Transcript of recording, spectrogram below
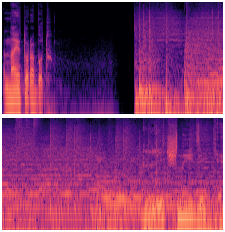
на эту работу. Личные деньги.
